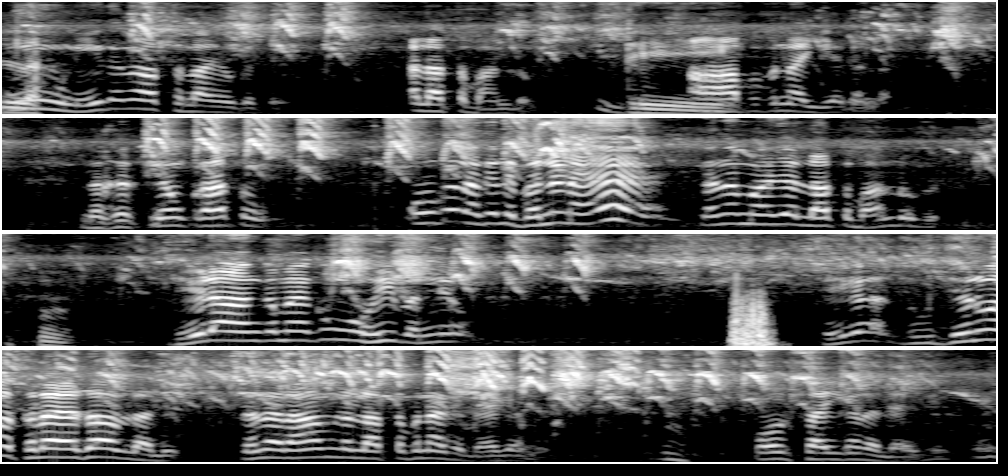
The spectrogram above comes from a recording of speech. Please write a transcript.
ਲੈ। ਉਹ ਨਹੀਂ ਕਹਿੰਦਾ ਹੱਥ ਲਾਇਓ ਕਿਤੇ। ਆ ਲੱਤ ਬੰਨ ਲਓ ਠੀਕ। ਆਪ ਬਣਾਈ ਹੈ ਕਹਿੰਦਾ। ਮੈਂ ਕਿਹਾ ਕਿਉਂ? ਕਾਹ ਤੋਂ? ਉਹ ਕਹਿੰਦਾ ਕਹਿੰਦੇ ਬੰਨਣਾ ਹੈ? ਕਹਿੰਦਾ ਮੈਂ ਕਿਹਾ ਲੱਤ ਬੰਨ ਲਓ ਫਿਰ। ਹੂੰ। ਜਿਹੜਾ ਅੰਗ ਮੈਂ ਕਹੂੰ ਉਹੀ ਬੰਨਿਓ। ਠੀਕ ਆ? ਦੂਜੇ ਨੂੰ ਹੱਥ ਲਾਇਆ ਹਿਸਾਬ ਲਾ ਲਈ ਕਹਿੰਦਾ ਆਰਾਮ ਨਾਲ ਲੱਤ ਬਣਾ ਕੇ ਬਹਿ ਗਿਆ ਮੈਂ। ਪੁਲਿਸ ਆਈ ਕਹਿੰਦਾ ਲੈ ਗਈ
